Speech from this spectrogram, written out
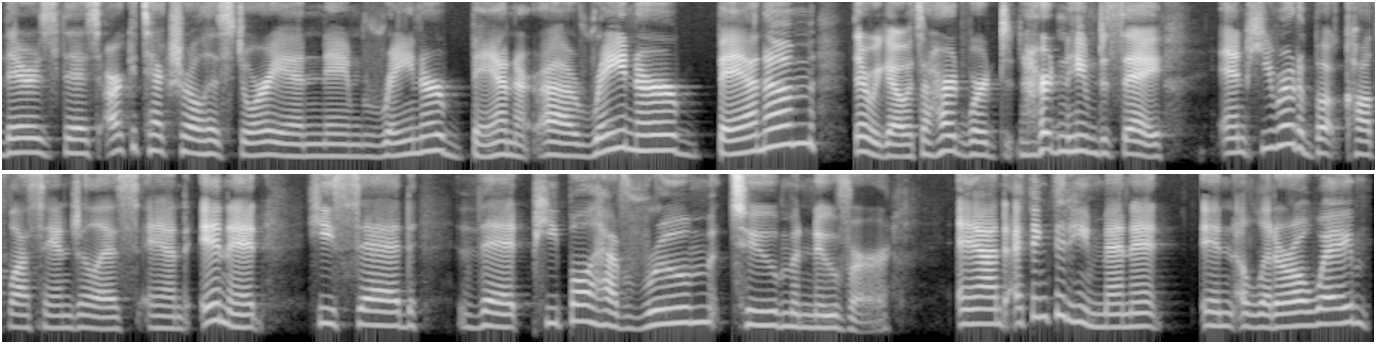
there's this architectural historian named Rainer Banner, uh, Rainer Banham. There we go. It's a hard word, hard name to say. And he wrote a book called Los Angeles. And in it, he said that people have room to maneuver. And I think that he meant it in a literal way.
